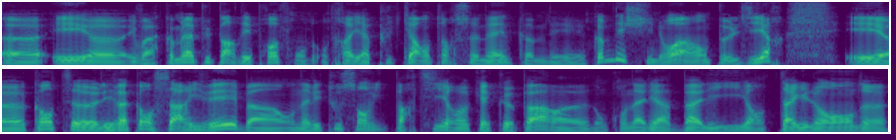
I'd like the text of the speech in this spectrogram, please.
Euh, euh, et, voilà, comme la plupart des profs, on, travaille à plus de 40 heures semaine, comme des comme des Chinois, hein, on peut le dire. Et euh, quand les vacances arrivaient, ben on avait tous envie de partir quelque part. donc on allait à Bali, en Thaïlande,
